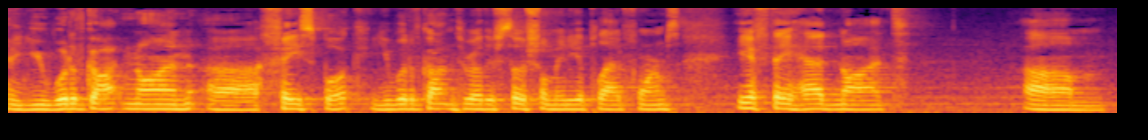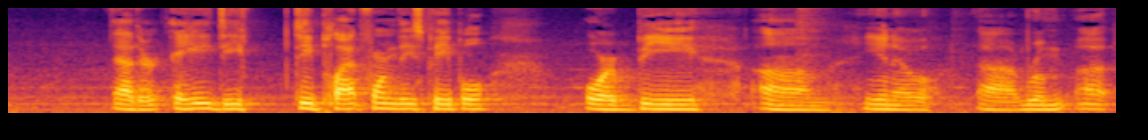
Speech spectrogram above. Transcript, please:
you would have gotten on uh, Facebook, you would have gotten through other social media platforms if they had not um, either a de- deplatformed these people or B, um, you know, uh, rem- uh,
